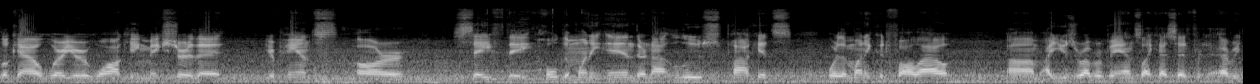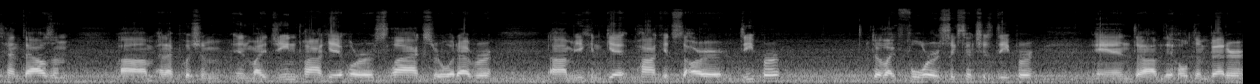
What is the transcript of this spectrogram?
Look out where you're walking. Make sure that your pants are safe. They hold the money in. They're not loose pockets where the money could fall out. Um, I use rubber bands, like I said, for every 10,000 um, and I push them in my jean pocket or slacks or whatever. Um, you can get pockets that are deeper. They're like four or six inches deeper, and um, they hold them better.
